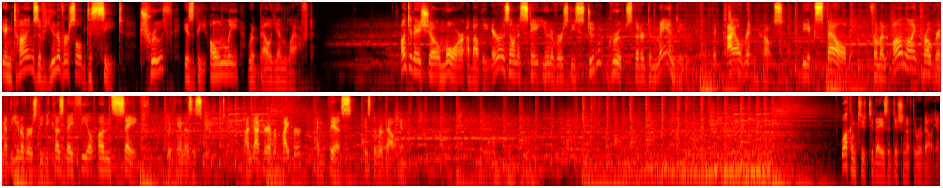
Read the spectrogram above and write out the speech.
In times of universal deceit, truth is the only rebellion left. On today's show, more about the Arizona State University student groups that are demanding that Kyle Rittenhouse be expelled from an online program at the university because they feel unsafe with him as a student. I'm Dr. Everett Piper, and this is The Rebellion. Welcome to today's edition of The Rebellion.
